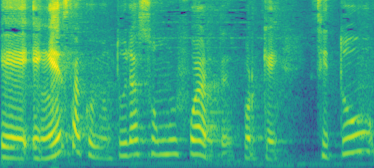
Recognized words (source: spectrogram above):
eh, en esta coyuntura son muy fuertes, porque si tú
